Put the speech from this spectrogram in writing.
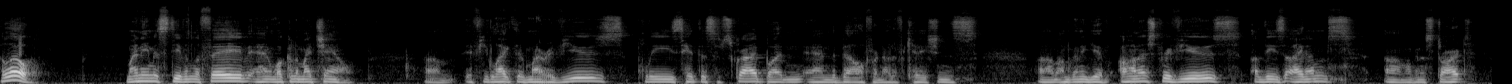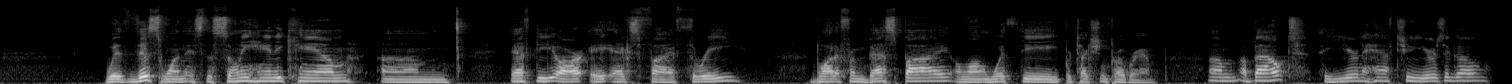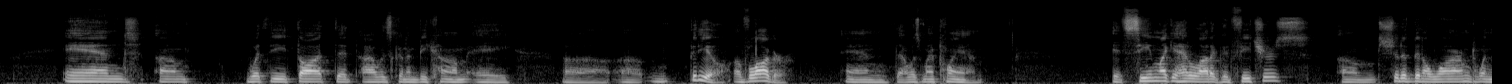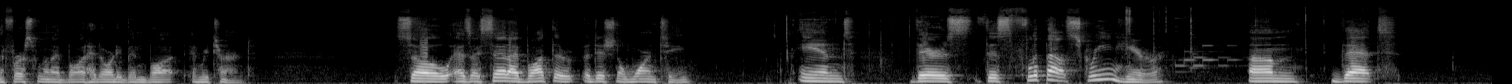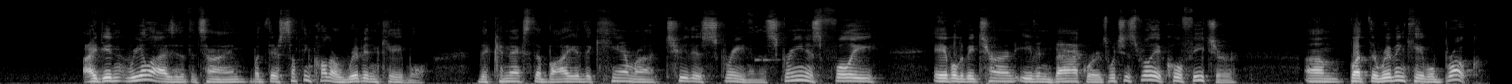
Hello, my name is Stephen LaFave and welcome to my channel. Um, if you like my reviews, please hit the subscribe button and the bell for notifications. Um, I'm going to give honest reviews of these items. Um, I'm going to start with this one. It's the Sony Handycam um, FDR AX53. Bought it from Best Buy along with the protection program um, about a year and a half, two years ago, and um, with the thought that I was going to become a, uh, a video, a vlogger, and that was my plan. It seemed like it had a lot of good features. Um, should have been alarmed when the first one that I bought had already been bought and returned. So, as I said, I bought the additional warranty, and there's this flip out screen here um, that I didn't realize it at the time, but there's something called a ribbon cable that connects the body of the camera to this screen. And the screen is fully able to be turned even backwards, which is really a cool feature. Um, but the ribbon cable broke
